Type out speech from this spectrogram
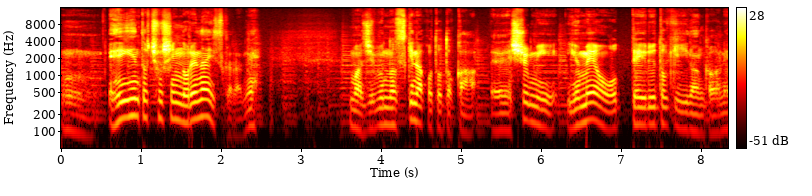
うん永遠と調子に乗れないですからね。まあ自分の好きなこととか、えー趣味夢を追っている時なんかはね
